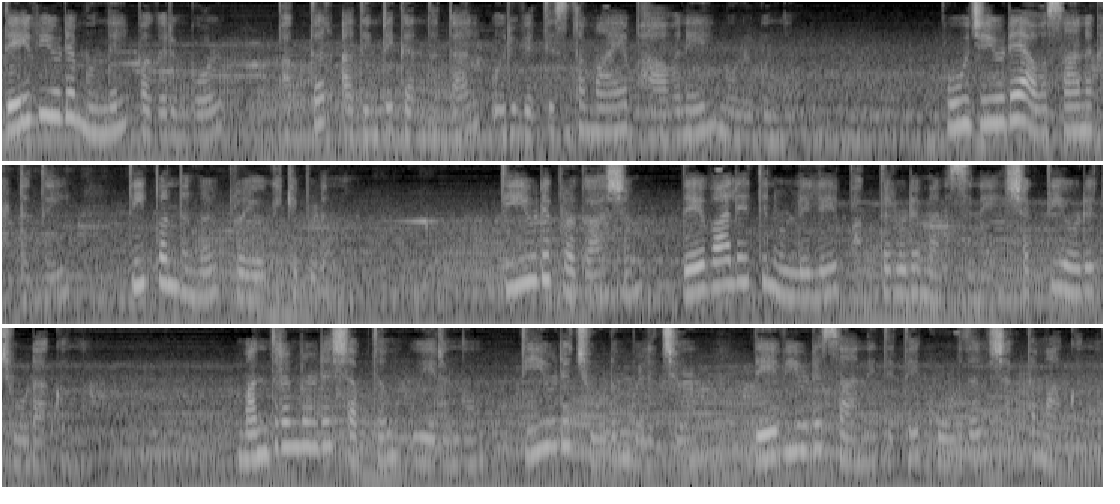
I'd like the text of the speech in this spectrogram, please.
ദേവിയുടെ മുന്നിൽ പകരുമ്പോൾ ഭക്തർ അതിന്റെ ഗന്ധത്താൽ ഒരു വ്യത്യസ്തമായ ഭാവനയിൽ മുഴുകുന്നു. പൂജയുടെ അവസാന ഘട്ടത്തിൽ തീപ്പന്തങ്ങൾ പ്രയോഗിക്കപ്പെടുന്നു. തീയുടെ പ്രകാശം ദേവാലയത്തിനുള്ളിലെ ഭക്തരുടെ മനസ്സിനെ ശക്തിയോടെ ചൂടാക്കുന്നു. മന്ത്രങ്ങളുടെ ശബ്ദം ഉയരുന്നു തീയുടെ ചൂടും വെളിച്ചവും ദേവിയുടെ സാന്നിധ്യത്തെ കൂടുതൽ ശക്തമാക്കുന്നു.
